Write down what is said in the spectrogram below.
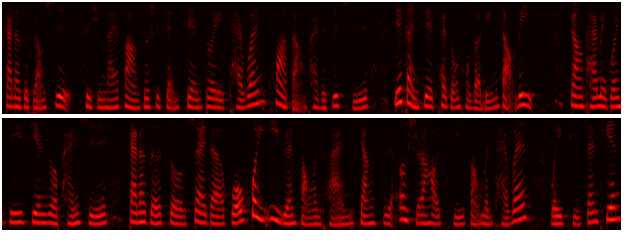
盖勒格表示，此行来访就是展现对台湾跨党派的支持，也感谢蔡总统的领导力，让台美关系坚若磐石。盖勒格所率的国会议员访问团将自二十二号起访问台湾，为期三天。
